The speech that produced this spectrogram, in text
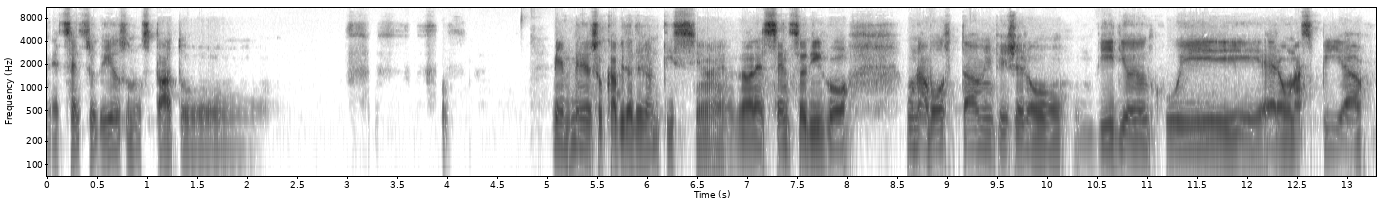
nel senso che io sono stato... Me, me ne sono capitate tantissime, nel senso dico una volta mi fecero un video in cui era una spia,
